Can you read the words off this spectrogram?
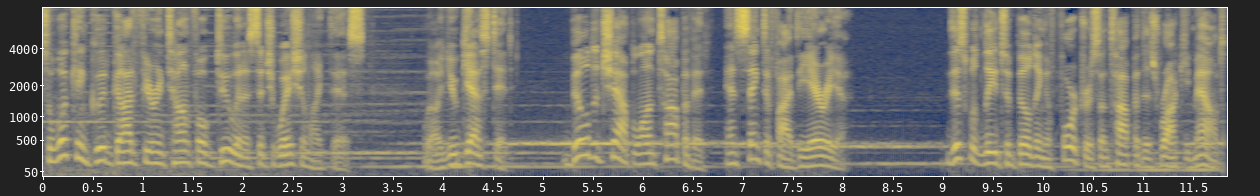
So, what can good God fearing townfolk do in a situation like this? Well, you guessed it build a chapel on top of it and sanctify the area. This would lead to building a fortress on top of this rocky mount,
